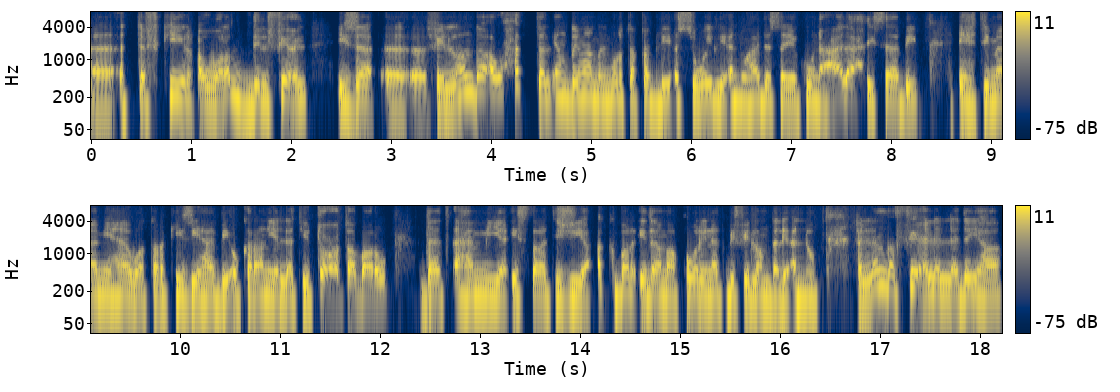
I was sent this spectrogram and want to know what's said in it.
آه، التفكير أو رد الفعل ازاء آه، آه، فنلندا أو حتى الانضمام المرتقب للسويد لأنه هذا سيكون على حساب اهتمامها وتركيزها بأوكرانيا التي تعتبر ذات أهمية استراتيجية أكبر إذا ما قورنت بفنلندا لأنه فنلندا فعلا لديها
